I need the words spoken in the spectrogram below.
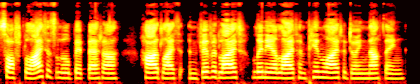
Soft light is a little bit better. Hard light and vivid light, linear light and pin light are doing nothing.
